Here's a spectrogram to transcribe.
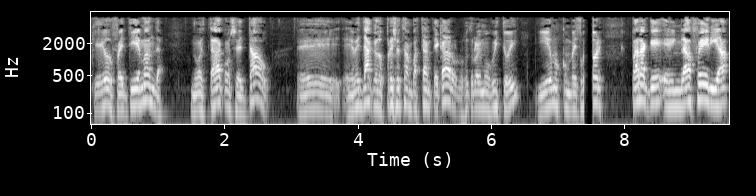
que oferta y demanda, no está concertado. Eh, es verdad que los precios están bastante caros, nosotros lo hemos visto ahí y hemos conversado para que en la feria,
